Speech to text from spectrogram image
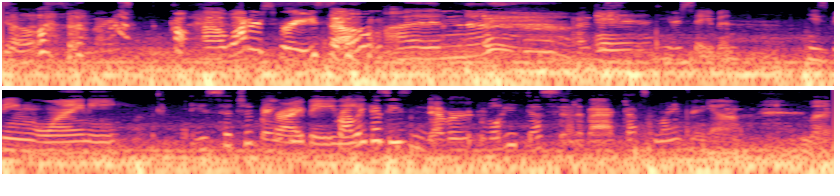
So, uh, water's free, so. so fun. And here's Saban. He's being whiny. He's such a baby. Crybaby. Probably because he's never. Well, he does sit in the back. That's amazing. Yeah. But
